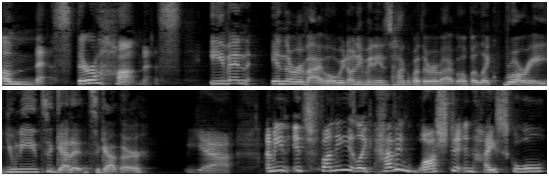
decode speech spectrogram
a mess. They're a hot mess. Even in the revival, we don't even need to talk about the revival, but like Rory, you need to get it together. Yeah. I mean, it's funny, like, having watched it in high school,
